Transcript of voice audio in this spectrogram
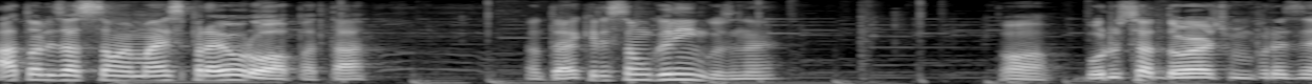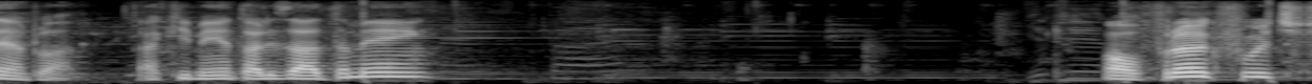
A atualização é mais para a Europa, tá? Tanto é que eles são gringos, né? Ó, Borussia Dortmund, por exemplo, ó. Aqui bem atualizado também. Ó, o Frankfurt.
